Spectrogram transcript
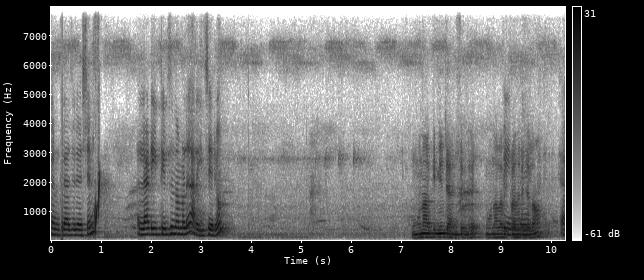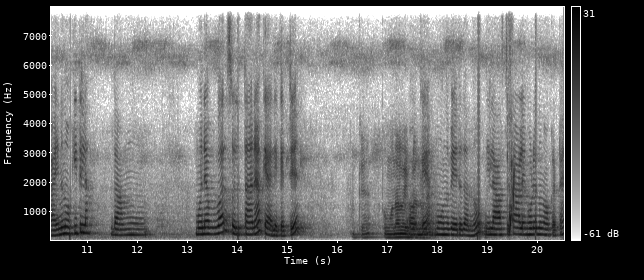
Congratulation എല്ലാ ഡീറ്റെയിൽസും നമ്മൾ അറിയിച്ചു തരും മൂന്നാൾക്ക് ഇനിയും ചാൻസ് ഉണ്ട്. മൂന്നാളെ റീപ്ലൈ തന്നില്ലല്ലോ അതിന് നോക്കിയിട്ടില്ല. ദാ മുനവർ സുൽത്താന കാലിക്കറ്റ്. ഓക്കെ മൂന്ന് പേര് തന്നു. ഇനി ലാസ്റ്റ് ആളെയും കൂടി ഒന്ന് നോക്കട്ടെ.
